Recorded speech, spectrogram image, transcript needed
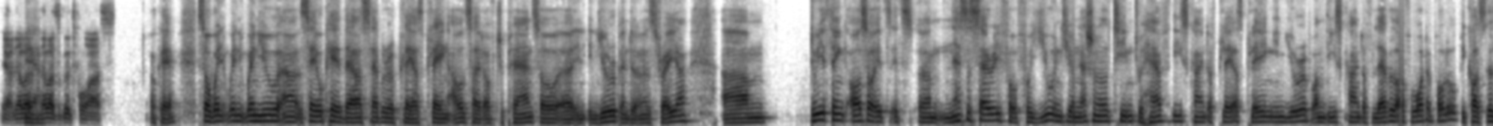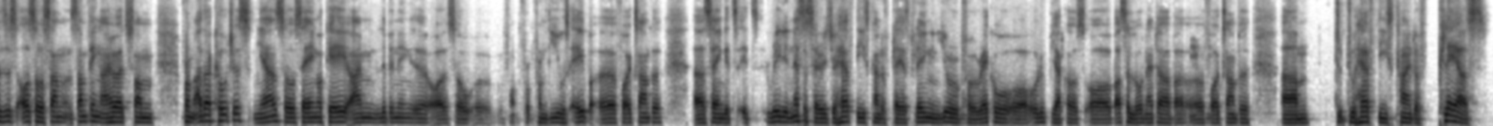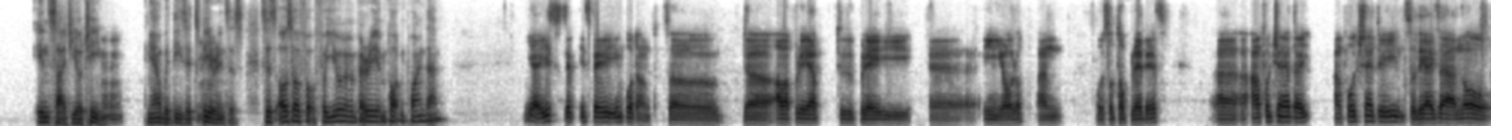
Yeah, that was Yeah. that was good for us. Okay. So when when when you uh, say okay, there are several players playing outside of Japan, so uh, in in Europe and in Australia, um, do you think also it's it's um, necessary for for you and your national team to have these kind of players playing in Europe on these kind of level of water polo? Because this is also some something I heard some from other coaches. Yeah, so saying okay, I'm living in uh, also uh, from, from from the USA, uh, for example uh, saying it's it's really necessary to have these kind of players playing in Europe for Recco or Olympiacos or Barcelona uh, Mhm. for example, um, to to have these kind of players inside your team, Mhm. yeah, with these experiences. So it's also for for you a very important point then. Yeah, it's it's very important. So the, our player to play uh, in Europe and also top levels. Uh, unfortunately, unfortunately, so there is uh, no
